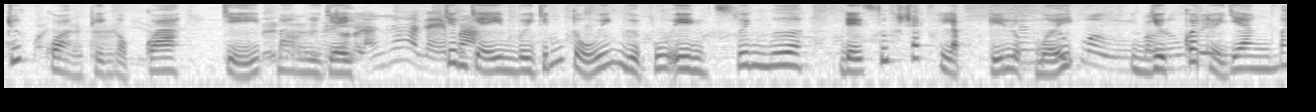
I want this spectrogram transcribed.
trước Hoàng Thị Ngọc Qua chỉ 30 giây. Chân chạy 19 tuổi người Phú Yên xuyên mưa để xuất sắc lập kỷ lục mới, vượt qua thời gian 3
